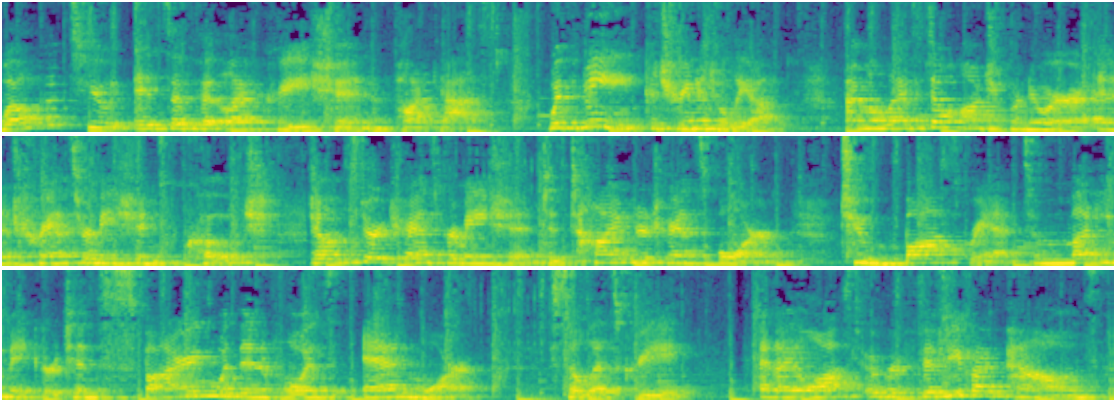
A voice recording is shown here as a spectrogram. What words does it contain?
Welcome to It's a Fit Life Creation podcast with me, Katrina Julia. I'm a lifestyle entrepreneur and a transformation coach. Jumpstart transformation to time to transform, to boss brand, to money maker, to inspiring with influence and more. So let's create. And I lost over 55 pounds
